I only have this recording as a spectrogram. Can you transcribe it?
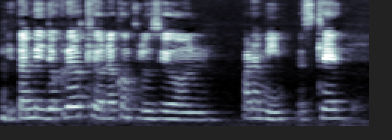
Y también yo creo que una conclusión para mí es que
